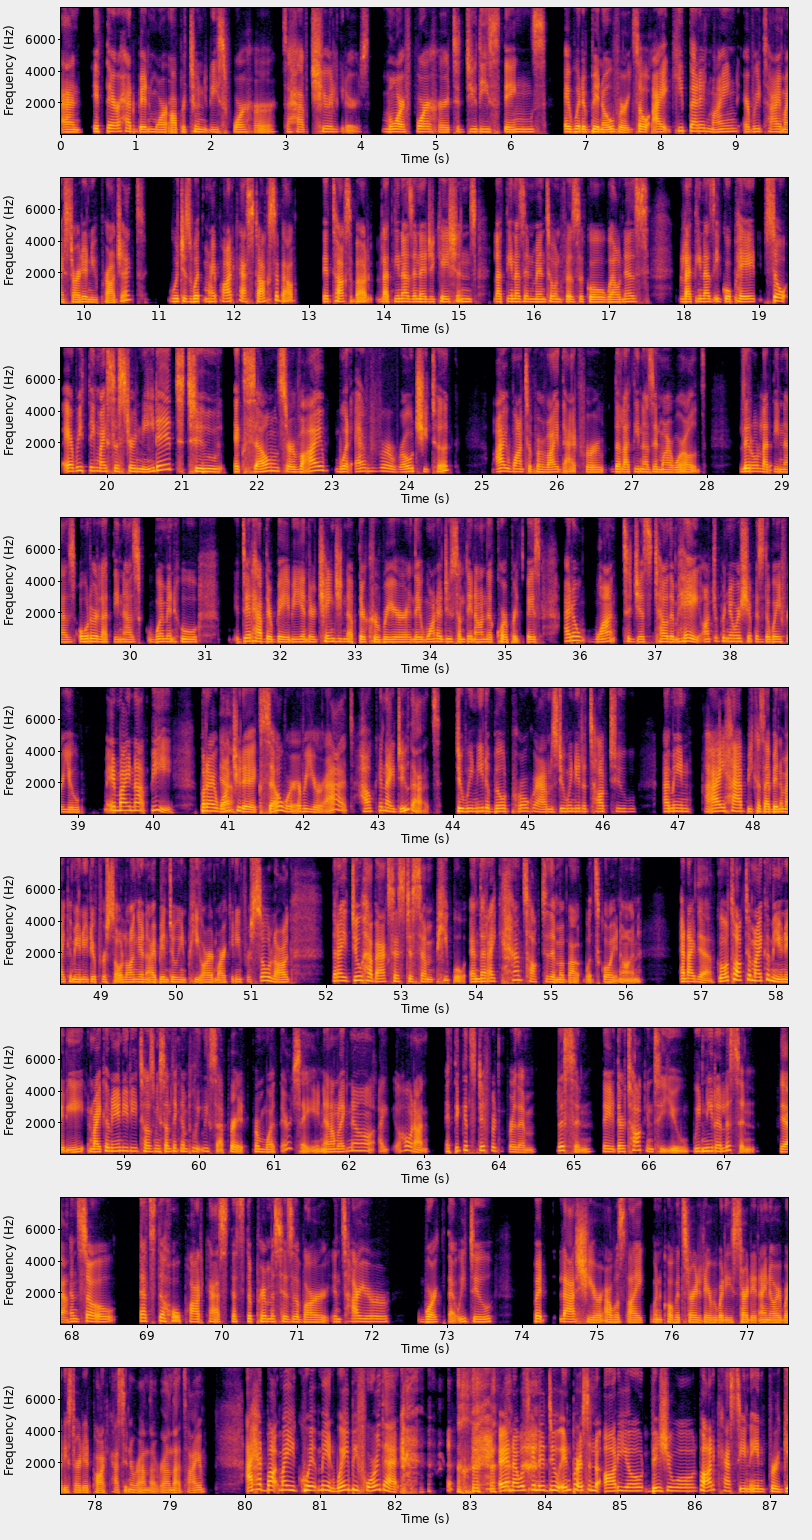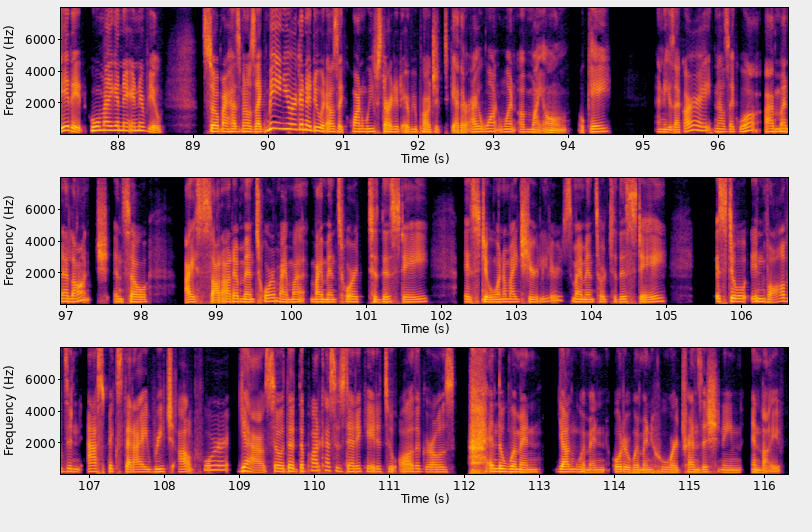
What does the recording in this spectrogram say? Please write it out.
And if there had been more opportunities for her to have cheerleaders, more for her to do these things, it would have been over. So I keep that in mind every time I start a new project, which is what my podcast talks about. It talks about Latinas in educations, Latinas in mental and physical wellness, Latinas equal pay. So everything my sister needed to excel and survive, whatever road she took, I want to provide that for the Latinas in my world. Little Latinas, older Latinas, women who did have their baby and they're changing up their career and they want to do something on the corporate space. I don't want to just tell them, hey, entrepreneurship is the way for you. It might not be, but I want you to excel wherever you're at. How can I do that? Do we need to build programs? Do we need to talk to? I mean, I have because I've been in my community for so long and I've been doing PR and marketing for so long that I do have access to some people and that I can talk to them about what's going on. And I Yeah. go talk to my community, and my community tells me something completely separate from what they're saying. And I'm like, no, I hold on. I think it's different for them. Listen, they, they're talking to you. We need to listen. Yeah. And so that's the whole podcast. That's the premises of our entire work that we do. But last year, I was like, when COVID started, everybody started. I know everybody started podcasting around that around that time. I had bought my equipment way before that, and I was going to do in person audio, visual podcasting. And forget it. Who am I going to interview? So my husband was like, "Me and you are going to do it." I was like, "Juan, we've started every project together. I want one of my own, okay?" And he's like, "All right." And I was like, "Well, I'm going to launch." And so I sought out a mentor. My my, my mentor to this day is still one of my cheerleaders. My mentor to this day still involved in aspects that I reach out for. Yeah. So the, the podcast is dedicated to all the girls and the women, young women, older women who are transitioning in life.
